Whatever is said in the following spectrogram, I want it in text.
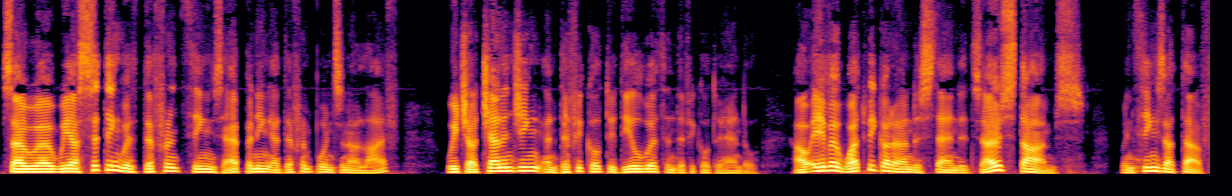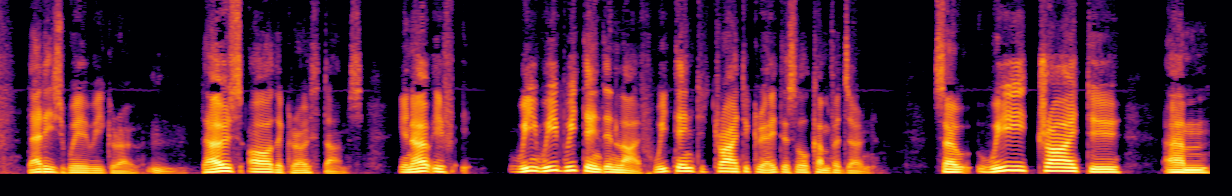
So uh, we are sitting with different things happening at different points in our life, which are challenging and difficult to deal with and difficult to handle. However, what we got to understand is those times when things are tough, that is where we grow. Mm. Those are the growth times. You know, if we, we, we tend in life, we tend to try to create this little comfort zone. So we try to um,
